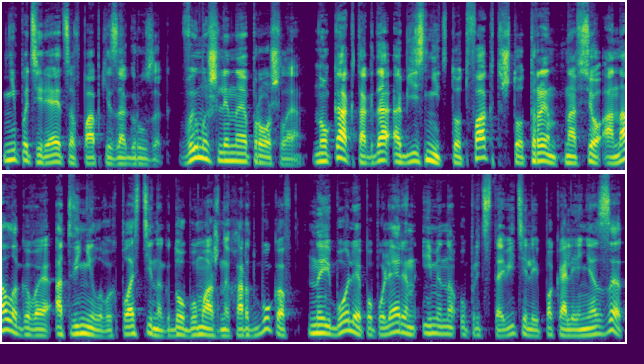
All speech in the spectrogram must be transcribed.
не потеряется в папке загрузок. Вымышленное прошлое. Но как тогда объяснить тот факт, что тренд на все аналоговое от виниловых пластинок до бумажных артбуков наиболее популярен именно у представителей поколения Z?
